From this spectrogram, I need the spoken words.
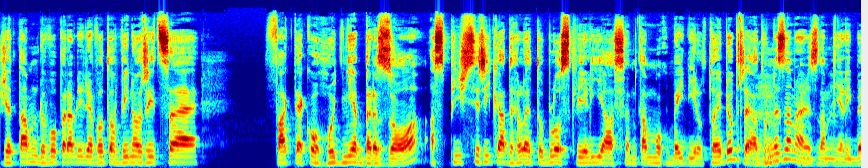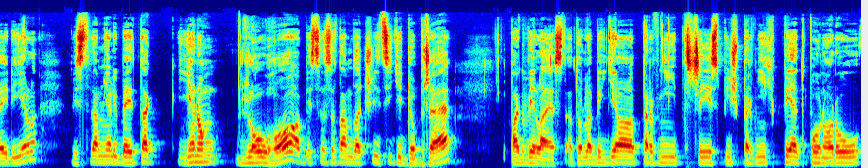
že tam doopravdy jde o to vynořit se fakt jako hodně brzo a spíš si říkat, hele, to bylo skvělý, já jsem tam mohl být díl. To je dobře, a to mm. neznamená, že jste tam měli být díl, vy jste tam měli být tak jenom dlouho, abyste se tam začali cítit dobře, pak vylézt. A tohle bych dělal první tři, spíš prvních pět ponorů.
